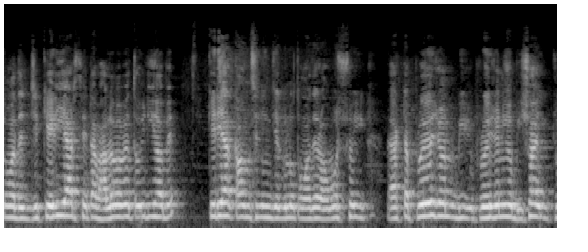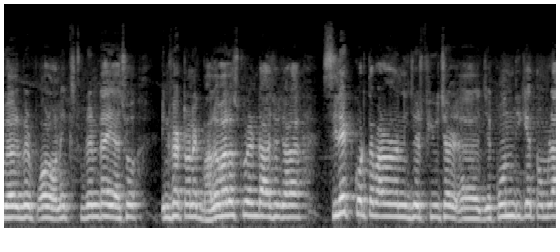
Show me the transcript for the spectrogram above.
তোমাদের যে কেরিয়ার সেটা ভালোভাবে তৈরি হবে। কেরিয়ার কাউন্সিলিং যেগুলো তোমাদের অবশ্যই একটা প্রয়োজন প্রয়োজনীয় বিষয়। টুয়েলভের পর অনেক স্টুডেন্টরাই আছো। ইনফ্যাক্ট অনেক ভালো ভালো স্টুডেন্টরা আছো যারা সিলেক্ট করতে পারো না নিজের ফিউচার যে কোন দিকে তোমরা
